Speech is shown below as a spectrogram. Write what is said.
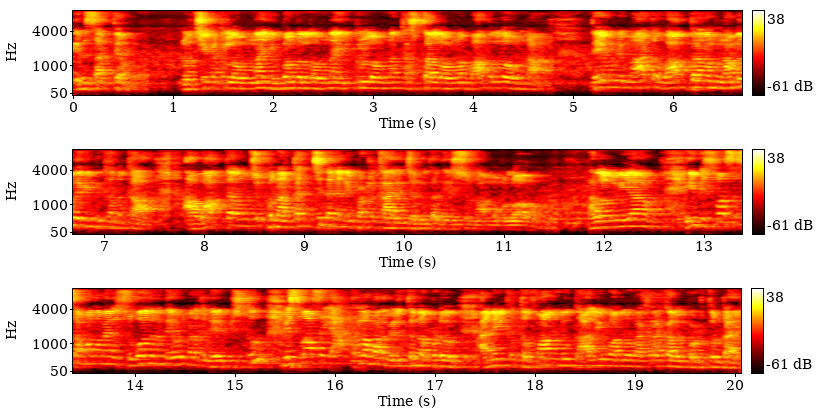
ఇది సత్యం. నువ్వు చీకటిలో ఉన్నా ఇబ్బందుల్లో ఉన్నా ఇక్కుల్లో ఉన్నా కష్టాల్లో ఉన్నా బాధల్లో ఉన్నా దేవుని మాట వాగ్దానం నమ్మదగింది కనుక ఆ వాగ్దానం చొప్పున ఖచ్చితంగా నీ పట్ల కార్యం జరుగుతుంది యేసునామంలో. అలా ఈ విశ్వాస సంబంధమైన సుబోధన దేవుడు మనకు నేర్పిస్తూ విశ్వాస యాత్రలో మనం వెళుతున్నప్పుడు అనేక తుఫాన్లు గాలివాన్లు రకరకాలు కొడుతుంటాయి.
